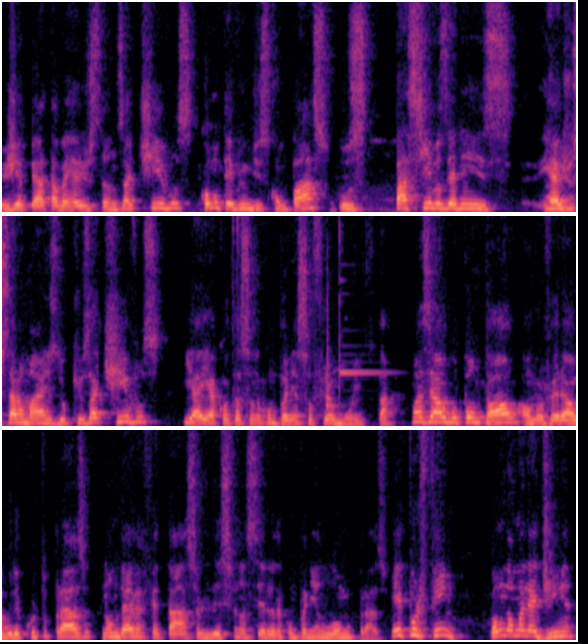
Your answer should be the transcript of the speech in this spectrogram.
o GPA estava reajustando os ativos. Como teve um descompasso, os passivos eles reajustaram mais do que os ativos, e aí a cotação da companhia sofreu muito, tá? Mas é algo pontual, ao meu ver, é algo de curto prazo, não deve afetar a solidez financeira da companhia no longo prazo. E por fim, vamos dar uma olhadinha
